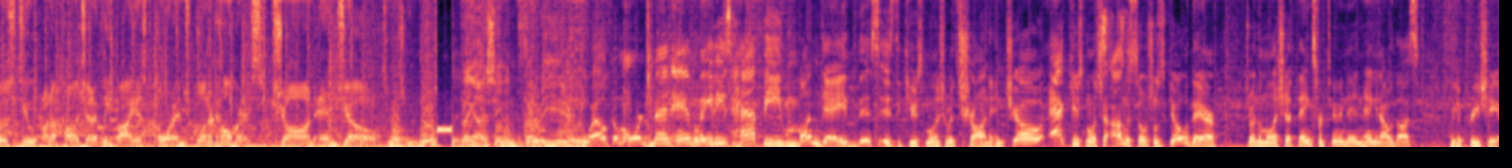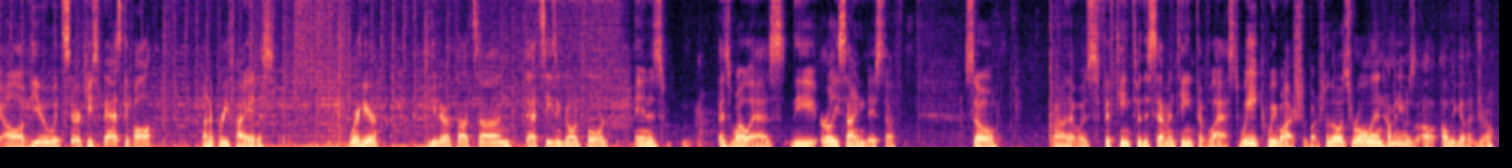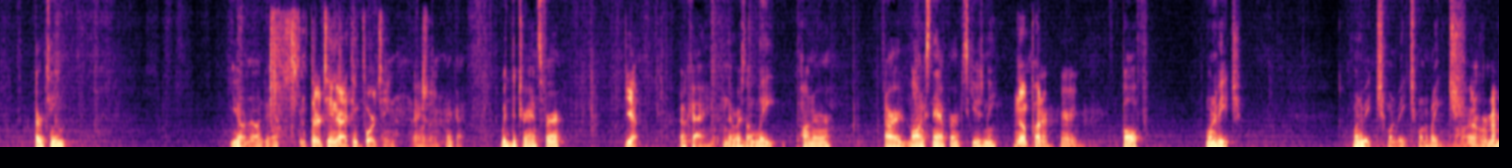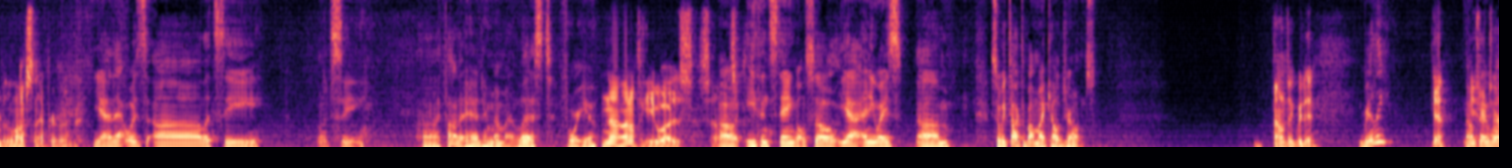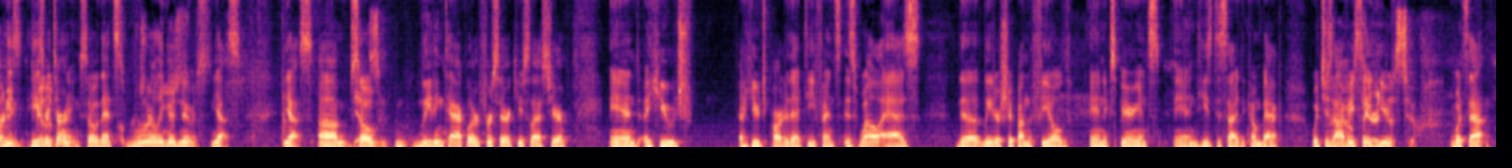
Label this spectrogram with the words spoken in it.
Those two unapologetically biased orange-blooded homers, Sean and Joe. It's the most bullshit thing I've seen in 30 years. Welcome, Orange men and ladies. Happy Monday. This is the Cuse Militia with Sean and Joe at Cuse Militia on the socials. Go there, join the militia. Thanks for tuning in and hanging out with us. We appreciate all of you. With Syracuse basketball on a brief hiatus, we're here to give you our thoughts on that season going forward and as as well as the early signing day stuff. So uh, that was 15th through the 17th of last week. We watched a bunch of those roll in. How many was all, all together, Joe? 13? You don't know, do you? 13 or I think 14 actually. Okay. With the transfer? Yeah. Okay. And there was a late punter or long snapper, excuse me. No punter. You're right. Both. One of each. One of each. One of each. One of each. I don't remember the long snapper, but Yeah, that was uh let's see. Let's see. Uh, I thought I had him on my list for you. no, I don't think he was. So Oh, it's- Ethan Stengel. So yeah. Anyways, um, so we talked about Mikel Jones. I don't think we did. Really? Yeah. he's Okay. well, he's returning. he's Caleb- returning. So that's really good news. Yes. Yes. Um, so leading tackler for Syracuse last year, and a huge, a huge part of that defense, as well as the leadership on the field and experience. And he's decided to come back, which is I hope obviously Garrett huge. does too. What's that?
